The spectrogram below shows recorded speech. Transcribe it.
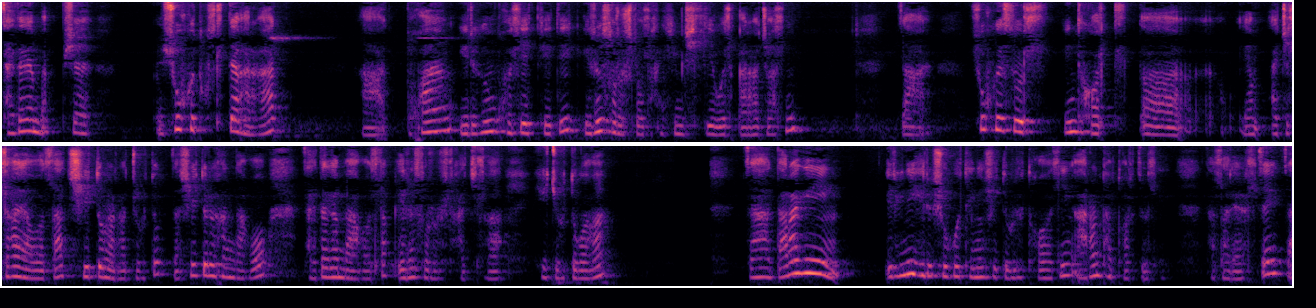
цагдаагийн биш шүүхэд хүсэлтээ гаргаад тухайн иргэн хуулийн этгээдийг ерөн сурвалжлуулах хэмжлэлийг бол гаргаж болно. За шүүхээс үл энэ тохиолдолд ажиллагаа явуулаад шийдвэр гаргаж өгдөг. За шийдвэрийн дагуу цагдаагийн байгууллага ерөн сурвалжлах ажиллагаа хийж өгдөг байгаа. За дараагийн иргэний хэрэг шүүхөө тэнэн шийдвэрлэх хуулийн 15 дугаар зүйлийн талаар ярилцъя. За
